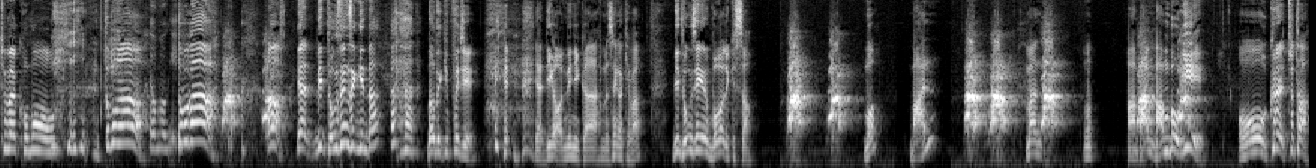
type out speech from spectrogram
정말 고마워. 또 보가! 또 보기. 또 보가! 어, 야, 네 동생 생긴다? 너도 기쁘지? 야, 네가 언니니까 한번 생각해봐. 네 동생이는 뭐가 좋겠어? 뭐? 만? 만, 어? 아, 만, 만복이? 오, 그래, 좋다. 어,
